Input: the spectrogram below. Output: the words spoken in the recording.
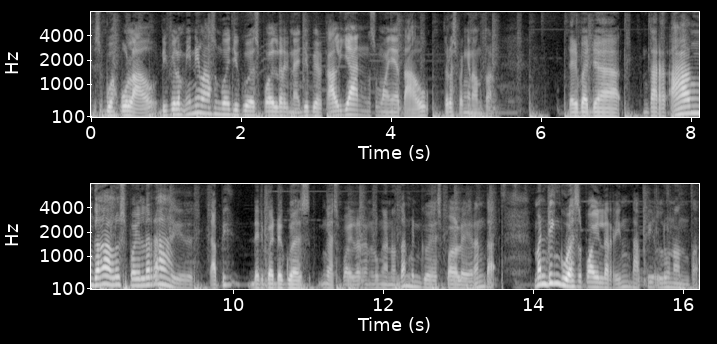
sebuah pulau. Di film ini langsung gue juga spoilerin aja biar kalian semuanya tahu, terus pengen nonton daripada ntar ah enggak lu spoiler ah gitu. Tapi daripada gue nggak spoileran lu nggak nonton dan gue spoileran tak mending gue spoilerin tapi lu nonton.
